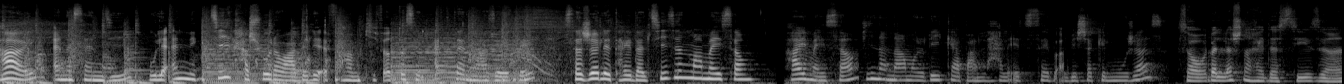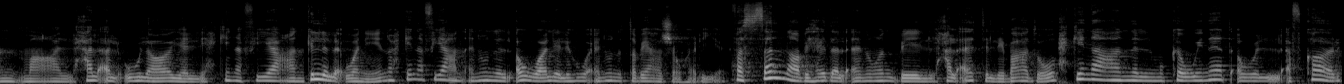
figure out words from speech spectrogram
Hi أنا ساندي ولأني كتير حشورة وعبالي أفهم كيف أتصل أكثر مع ذاتي سجلت هيدا ال season مع ميسم. Hi ميسا فينا نعمل recap عن الحلقات السابقة بشكل موجز. so so, بلشنا هيدا ال season مع الحلقة الأولى يلي حكينا فيها عن كل القوانين وحكينا فيها عن قانون الأول يلي هو قانون الطبيعة الجوهرية. فصلنا بهذا القانون بالحلقات اللي بعده حكينا عن المكونات أو الأفكار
